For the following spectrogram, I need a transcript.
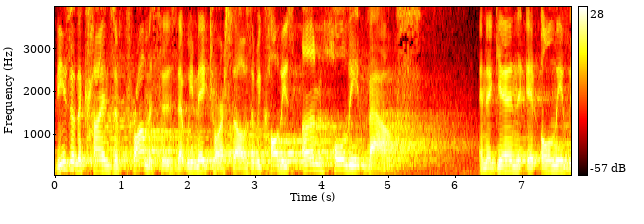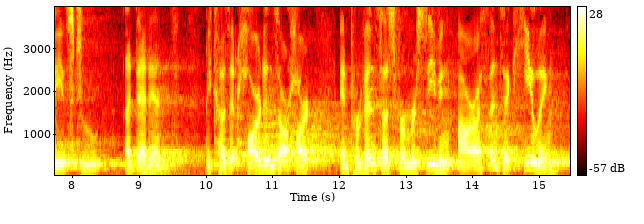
These are the kinds of promises that we make to ourselves that we call these unholy vows. And again, it only leads to a dead end because it hardens our heart and prevents us from receiving our authentic healing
